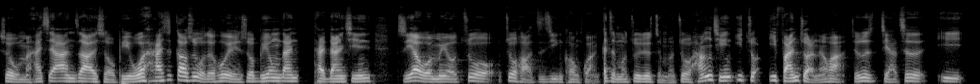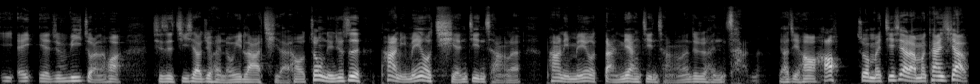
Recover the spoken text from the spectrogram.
所以我们还是要按照 SOP。我还是告诉我的会员说，不用担太担心，只要我们有做做好资金控管，该怎么做就怎么做。行情一转一反转的话，就是假设一一 A 也就 V 转的话，其实绩效就很容易拉起来哈。重点就是怕你没有钱进场了，怕你没有胆量进场，那就是很惨了。了解哈？好，所以我们接下来我们看一下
